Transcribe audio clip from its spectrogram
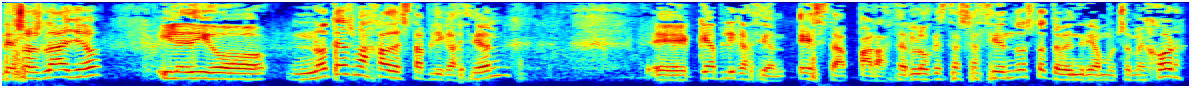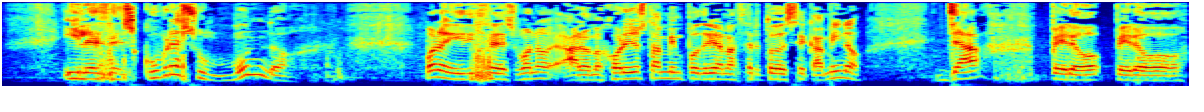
de soslayo y le digo, ¿no te has bajado esta aplicación? Eh, ¿Qué aplicación? Esta, para hacer lo que estás haciendo, esto te vendría mucho mejor. Y les descubres un mundo. Bueno, y dices, bueno, a lo mejor ellos también podrían hacer todo ese camino. Ya, pero, pero,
